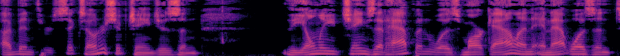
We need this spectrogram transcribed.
I've been through six ownership changes, and the only change that happened was Mark Allen, and that wasn't.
